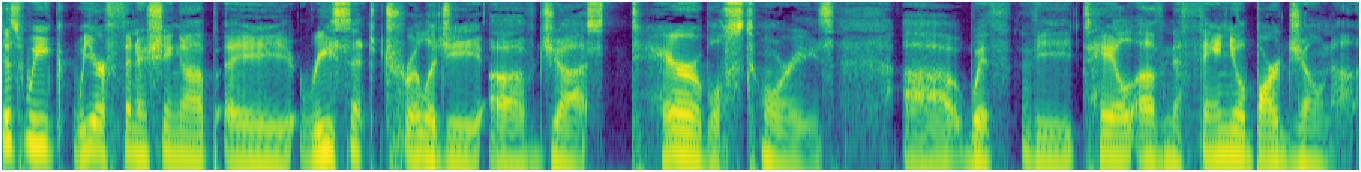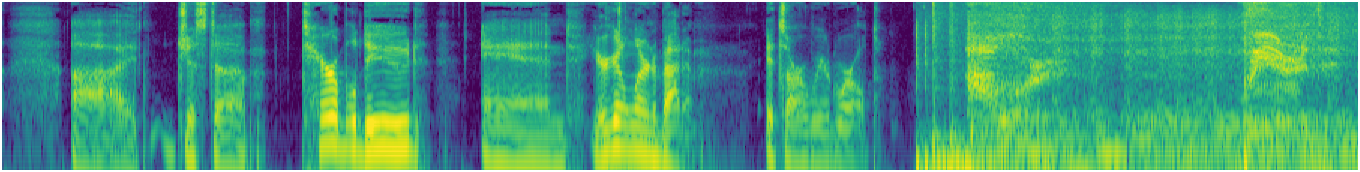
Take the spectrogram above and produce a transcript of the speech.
This week, we are finishing up a recent trilogy of just terrible stories uh, with the tale of Nathaniel Bar-Jonah. Uh, just a terrible dude, and you're going to learn about him. It's our weird world. Our weird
